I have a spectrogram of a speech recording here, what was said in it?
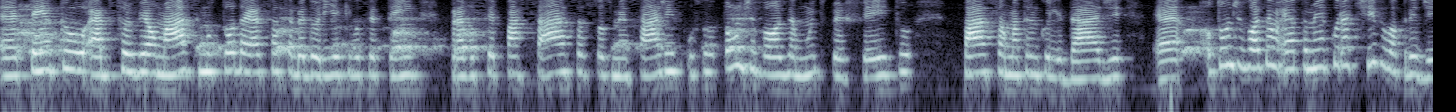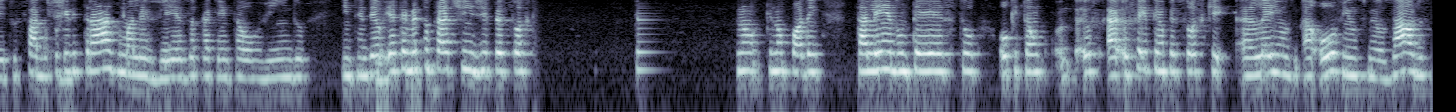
É, tento absorver ao máximo toda essa sabedoria que você tem para você passar essas suas mensagens. O seu tom de voz é muito perfeito, passa uma tranquilidade. É, o tom de voz é, é, também é curativo, eu acredito, sabe? Porque ele traz uma leveza para quem está ouvindo, entendeu? E até mesmo para atingir pessoas que não, que não podem estar tá lendo um texto ou que estão. Eu, eu, sei que tem pessoas que uh, leem, uh, ouvem os meus áudios,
